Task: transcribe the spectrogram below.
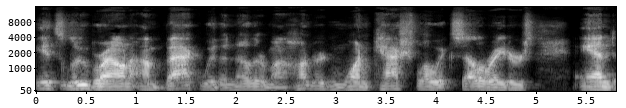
it's Lou Brown. I'm back with another of my 101 cash flow accelerators. And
